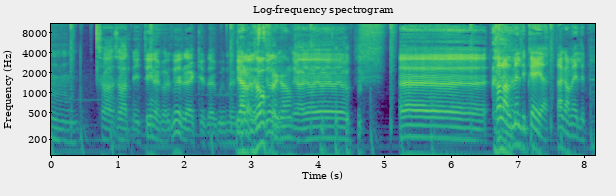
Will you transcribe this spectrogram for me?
sa saad neid teinekord veel rääkida, kui meil Järgmise ohvriga. ja, ja, ja, ja, ja äh,. kalal meeldib käia, väga meeldib.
